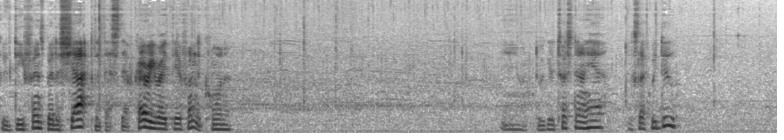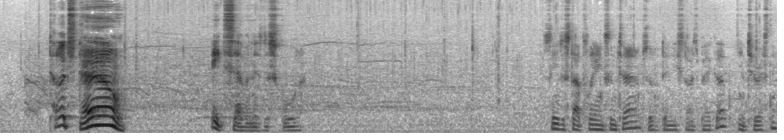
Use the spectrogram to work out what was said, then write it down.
Good defense, better shot. Got that Steph Curry right there from the corner. And do we get a touchdown here? Looks like we do. Touchdown! 8-7 is the score. Seems to stop playing sometime, so then he starts back up. Interesting.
